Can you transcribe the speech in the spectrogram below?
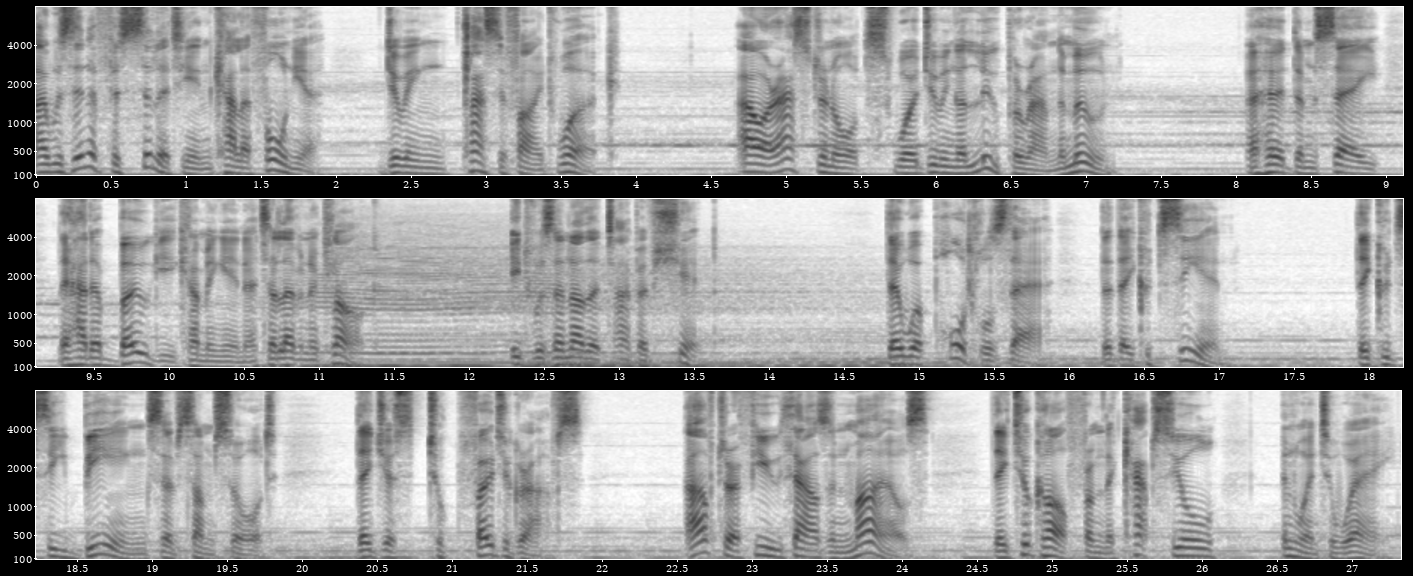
I was in a facility in California doing classified work. Our astronauts were doing a loop around the moon. I heard them say they had a bogey coming in at 11 o'clock. It was another type of ship. There were portals there that they could see in. They could see beings of some sort. They just took photographs. After a few thousand miles, they took off from the capsule and went away.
